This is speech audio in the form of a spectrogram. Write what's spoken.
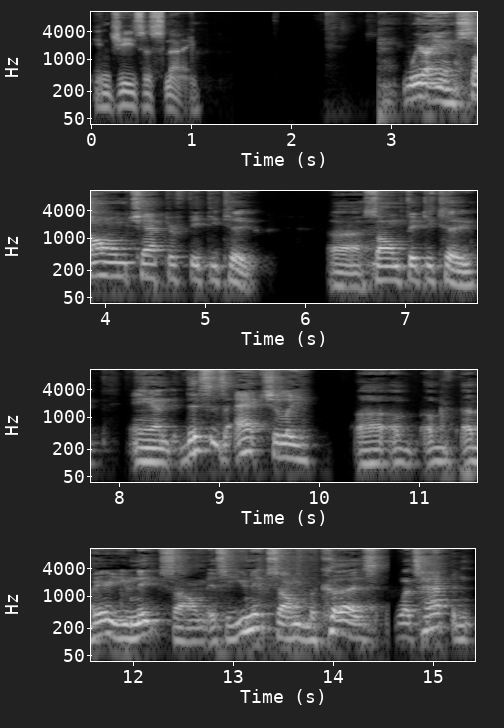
in Jesus' name. We're in Psalm chapter 52, uh, Psalm 52, and this is actually uh, a, a, a, very unique psalm. It's a unique psalm because what's happened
